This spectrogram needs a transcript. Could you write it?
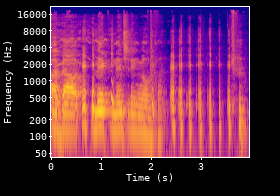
about Mick mentioning Will McLean.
